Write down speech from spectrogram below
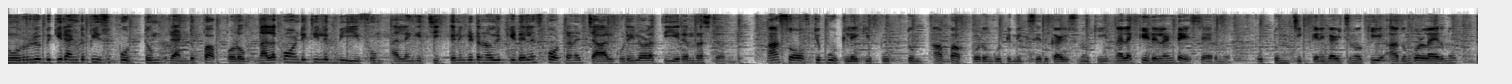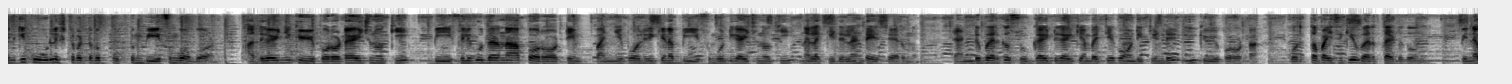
നൂറ് രൂപയ്ക്ക് രണ്ട് പീസ് പുട്ടും രണ്ട് പപ്പടവും നല്ല ക്വാണ്ടിറ്റിയിൽ ബീഫും അല്ലെങ്കിൽ ചിക്കനും കിട്ടുന്ന ഒരു കിടലൻ സ്പോട്ടാണ് ചാൽക്കുടിയിലുള്ള തീരം റെസ്റ്റോറന്റ് ആ സോഫ്റ്റ് പുട്ടിലേക്ക് പുട്ടും ആ പപ്പടവും കൂട്ടി മിക്സ് ചെയ്ത് കഴിച്ചു നോക്കി. നല്ല കിടലൻ ടേസ്റ്റ് ആയിരുന്നു. പുട്ടും ചിക്കനും കഴിച്ചു നോക്കി. അതും കൊള്ളായിരുന്നു. എനിക്ക് കൂടുതൽ ഇഷ്ടപ്പെട്ടത് പുട്ടും ബീഫും കോമ്പോ ആണ്. അത് കഴിഞ്ഞ് കിഴി പൊറോട്ട കഴിച്ചു നോക്കി. ബീഫിൽ കുതിർന്ന ആ പൊറോട്ടയും പഞ്ഞി പോലിരിക്കുന്ന ബീഫും കൂട്ടി കഴിച്ചു നോക്കി. നല്ല കിടലൻ ടേസ്റ്റ് ആയിരുന്നു. രണ്ടു പേർക്ക് സുഖമായിട്ട് കഴിക്കാൻ പറ്റിയ ക്വാണ്ടിറ്റി ഉണ്ട് ഈ കിഴി പൊറോട്ട. കൊടുത്ത പൈസക്ക് വെറുത്തായിട്ട് തോന്നി. പിന്നെ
